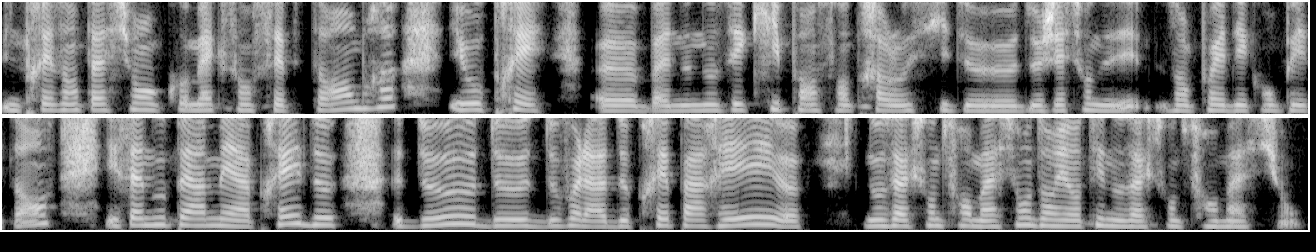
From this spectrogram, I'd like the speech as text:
une présentation en COMEX en septembre et auprès euh, bah, de nos équipes en centrale aussi de, gestion des emplois et des compétences. Et ça nous permet après de, de, de, voilà, de préparer nos actions de formation, d'orienter nos actions de formation.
